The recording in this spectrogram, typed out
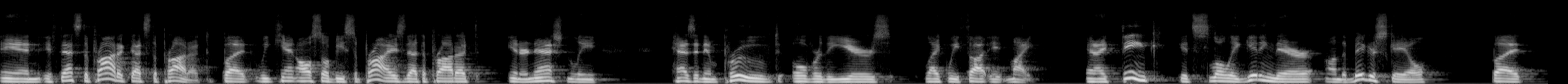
And if that's the product, that's the product. But we can't also be surprised that the product internationally hasn't improved over the years like we thought it might. And I think it's slowly getting there on the bigger scale. But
